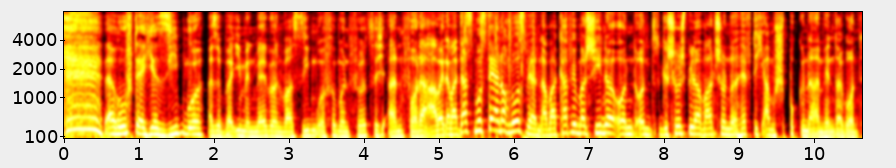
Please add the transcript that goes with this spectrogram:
Da ruft er hier 7 Uhr, also bei ihm in Melbourne war es 7.45 Uhr an vor der Arbeit. Aber das musste er noch loswerden. Aber Kaffeemaschine und, und Geschirrspüler waren schon heftig am Spucken da im Hintergrund.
